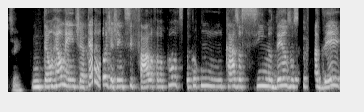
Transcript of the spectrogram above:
Sim. Então, realmente, até hoje a gente se fala, fala, putz, eu tô com um caso assim, meu Deus, não sei o que fazer,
